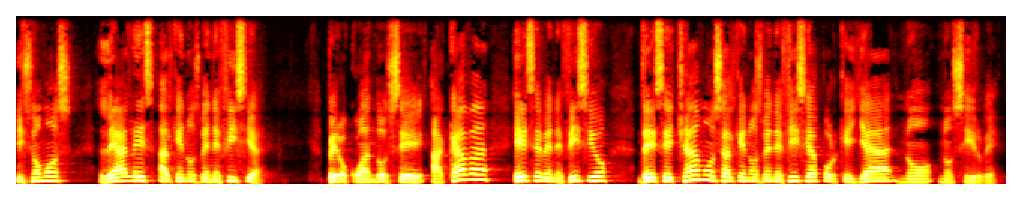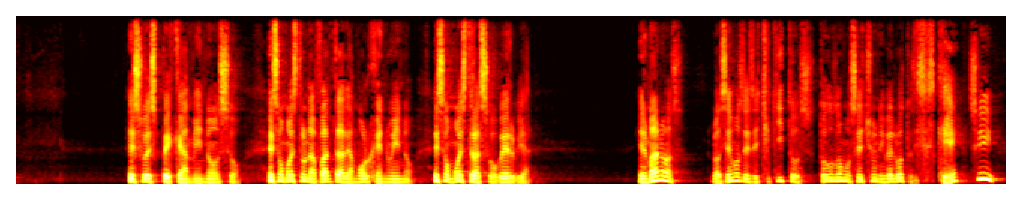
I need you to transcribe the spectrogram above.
y somos leales al que nos beneficia. Pero cuando se acaba ese beneficio, desechamos al que nos beneficia porque ya no nos sirve. Eso es pecaminoso. Eso muestra una falta de amor genuino. Eso muestra soberbia. Hermanos, lo hacemos desde chiquitos. Todos lo hemos hecho a un nivel u otro. Dices, ¿qué? Sí,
